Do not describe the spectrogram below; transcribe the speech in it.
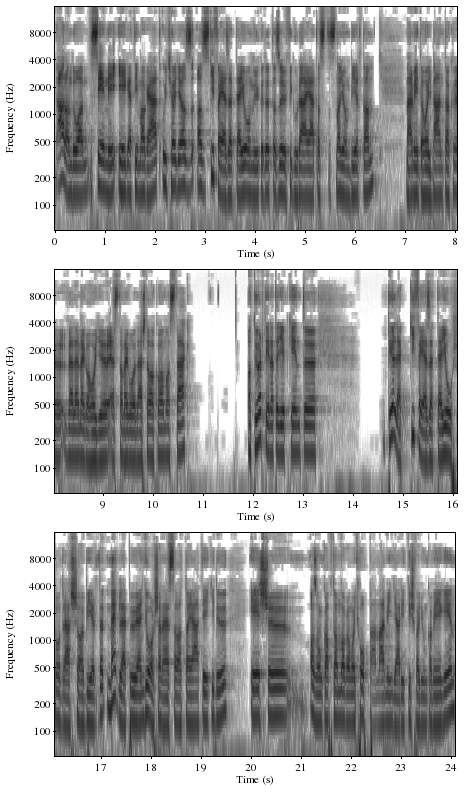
állandóan szénné égeti magát, úgyhogy az, az kifejezetten jól működött az ő figuráját, azt, azt nagyon bírtam. Mármint ahogy bántak vele, meg ahogy ezt a megoldást alkalmazták. A történet egyébként tényleg kifejezetten jó sodrással bírt, de meglepően gyorsan elszaladt a játékidő, és azon kaptam magam, hogy hoppá, már mindjárt itt is vagyunk a végén,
